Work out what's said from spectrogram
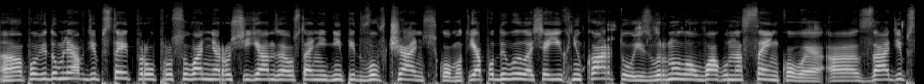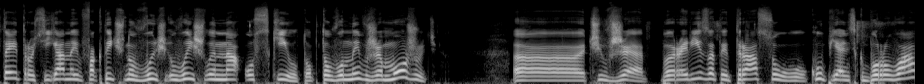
Е, повідомляв Діпстейт про просування росіян за останні дні під Вовчанськом. От я подивилася їхню карту і звернула увагу на Сенькове. Е, за Діпстейт росіяни фактично вийшли на Оскіл, тобто вони вже можуть. Е, чи вже перерізати трасу Куп'янськ-Борова,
